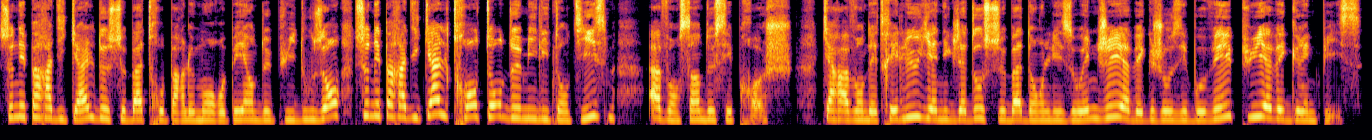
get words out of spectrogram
Ce n'est pas radical de se battre au Parlement européen depuis 12 ans, ce n'est pas radical 30 ans de militantisme, avance un de ses proches. Car avant d'être élu, Yannick Jadot se bat dans les ONG avec José Bové, puis avec Greenpeace.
